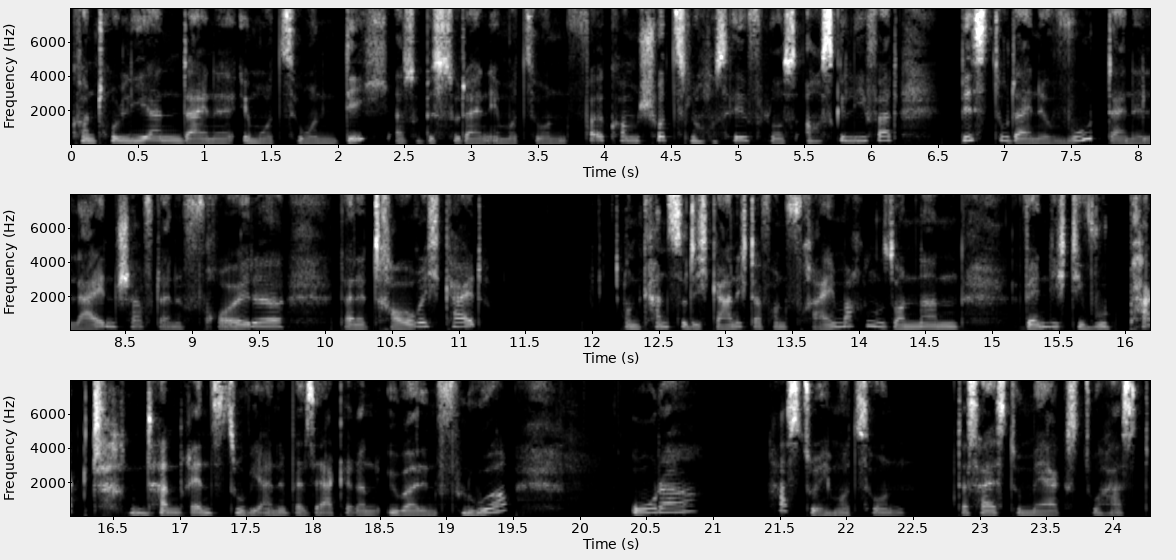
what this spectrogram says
Kontrollieren deine Emotionen dich? Also bist du deinen Emotionen vollkommen schutzlos, hilflos ausgeliefert? Bist du deine Wut, deine Leidenschaft, deine Freude, deine Traurigkeit? Und kannst du dich gar nicht davon freimachen, sondern wenn dich die Wut packt, dann rennst du wie eine Berserkerin über den Flur. Oder hast du Emotionen? Das heißt, du merkst, du hast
